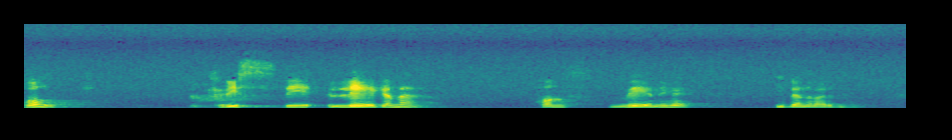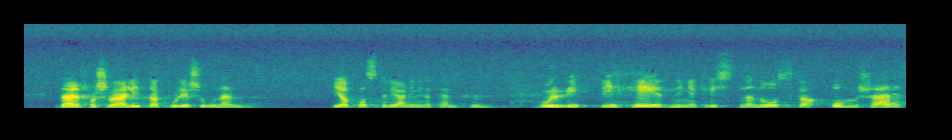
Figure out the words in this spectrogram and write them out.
folk. Kristi legeme, hans menighet i denne verden. Derfor så er litt av kollisjonen i apostelgjerningene 15 hvorvidt de hedningekristne nå skal omskjæres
